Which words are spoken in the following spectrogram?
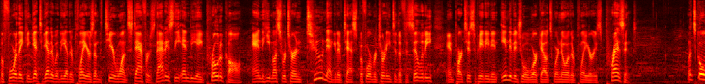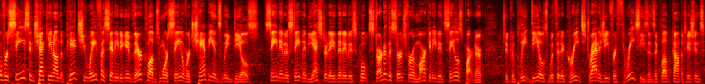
before they can get together with the other players and the Tier 1 staffers. That is the NBA protocol, and he must return two negative tests before returning to the facility and participating in individual workouts where no other player is present. Let's go overseas and check in on the pitch. UEFA setting to give their clubs more say over Champions League deals, saying in a statement yesterday that it has, quote, started the search for a marketing and sales partner to complete deals with an agreed strategy for three seasons of club competitions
